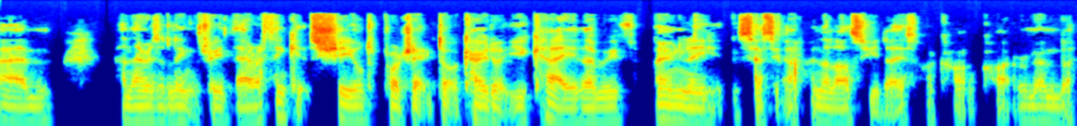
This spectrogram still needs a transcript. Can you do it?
um, and there is a link through there. I think it's shieldproject.co.uk, though we've only set it up in the last few days. So I can't quite remember.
